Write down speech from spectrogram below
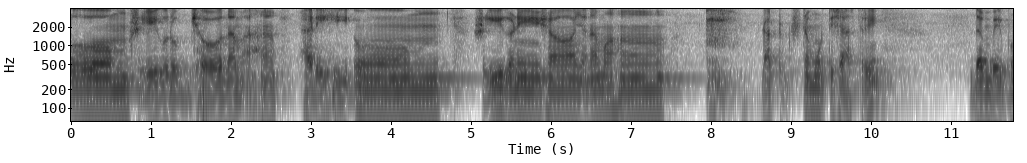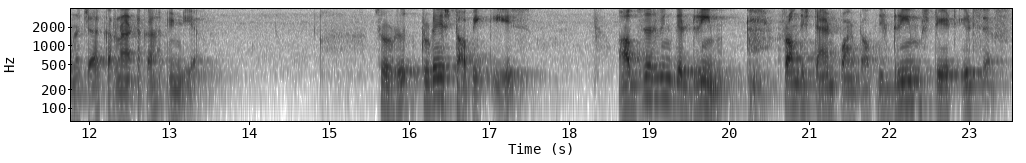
ॐ श्रीगुरुभ्यो नमः हरिः ॐ श्रीगणेशाय नमः ಡಾಕ್ಟರ್ ಕೃಷ್ಣಮೂರ್ತಿ ಶಾಸ್ತ್ರಿ ದಂಬೆ ಪುಣಚ ಕರ್ನಾಟಕ ಇಂಡಿಯಾ ಸೊ ಟುಡೇಸ್ ಟಾಪಿಕ್ ಈಸ್ observing the dream from the standpoint of the dream state itself.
